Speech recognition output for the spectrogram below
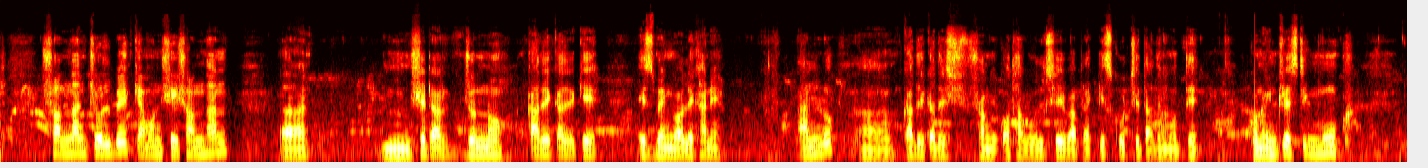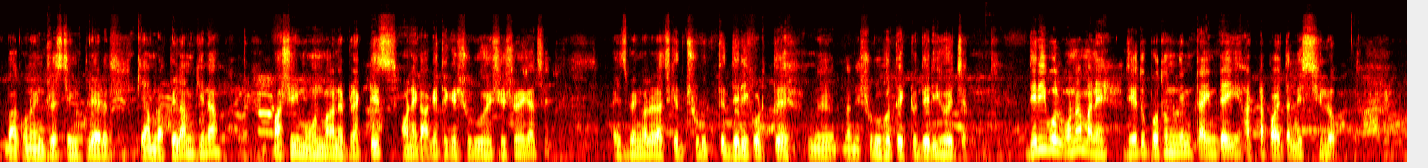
সন্ধান চলবে, কেমন সেই সন্ধান সেটার জন্য কাদের কাদেরকে ইস্ট বেঙ্গল এখানে আনলো কাদের কাদের সঙ্গে কথা বলছে বা প্র্যাকটিস করছে তাদের মধ্যে কোনো ইন্টারেস্টিং মুখ বা কোনো ইন্টারেস্টিং প্লেয়ারকে আমরা পেলাম কি না পাশেই মোহনবাগানের প্র্যাকটিস অনেক আগে থেকে শুরু হয়ে শেষ হয়ে গেছে। ইস্ট বেঙ্গলের আজকে শুরুতে দেরি করতে মানে শুরু হতে একটু দেরি হয়েছে। দেরি বলব না মানে যেহেতু প্রথম দিন টাইমটাই আটটা পঁয়তাল্লিশ ছিল,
